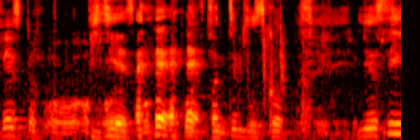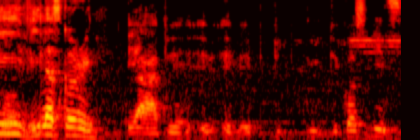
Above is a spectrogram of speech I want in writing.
First of all, of All, of, of to score. You see Villa scoring. Yeah, because Leeds,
